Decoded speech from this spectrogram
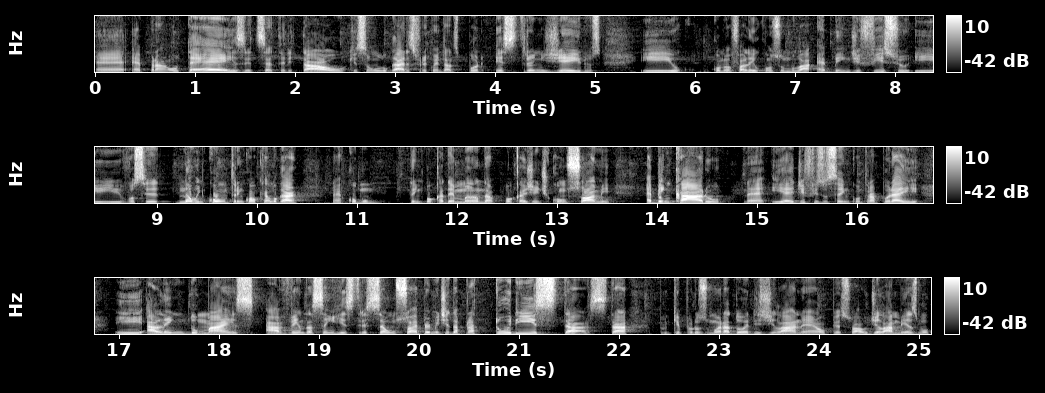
é, é para hotéis, etc e tal, que são lugares frequentados por estrangeiros. E, o- como eu falei, o consumo lá é bem difícil e você não encontra em qualquer lugar, né? Como tem pouca demanda, pouca gente consome, é bem caro, né? E é difícil você encontrar por aí. E além do mais, a venda sem restrição só é permitida para turistas, tá? Porque para os moradores de lá, né, o pessoal de lá mesmo,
